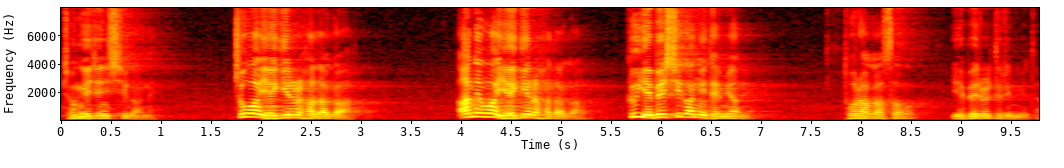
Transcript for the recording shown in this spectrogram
정해진 시간에. 저와 얘기를 하다가, 아내와 얘기를 하다가, 그 예배 시간이 되면 돌아가서 예배를 드립니다.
